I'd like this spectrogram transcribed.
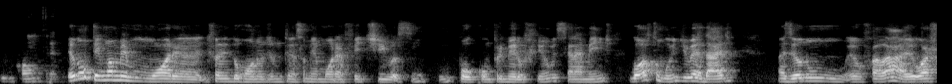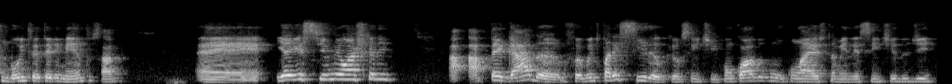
Encontra. Eu não tenho uma memória, diferente do Ronald, eu não tenho essa memória afetiva, assim, um pouco com o primeiro filme, sinceramente. Gosto muito, de verdade, mas eu não. Eu falo, ah, eu acho um bom entretenimento, sabe? É... E aí, esse filme, eu acho que ele. A, a, pegada foi muito parecida, o que eu senti. Concordo com, com o Laércio também nesse sentido de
